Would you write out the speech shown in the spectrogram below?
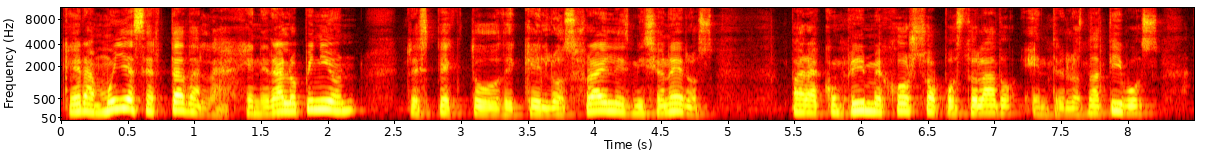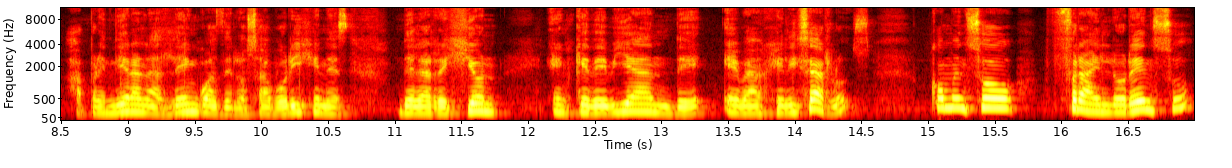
que era muy acertada la general opinión respecto de que los frailes misioneros, para cumplir mejor su apostolado entre los nativos, aprendieran las lenguas de los aborígenes de la región en que debían de evangelizarlos, comenzó Fray Lorenzo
